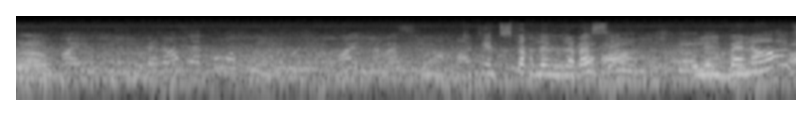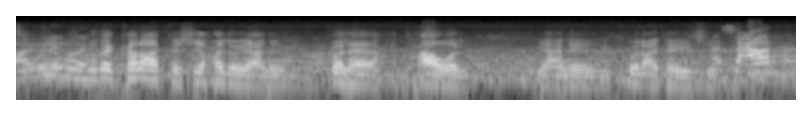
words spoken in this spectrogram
نعم. هاي البنات أكو هاي مالتين تستخدم للرسم وللبنات وللولد. مذكرات شيء حلو يعني كلها تحاول يعني تكون عندها هيك شيء أسعارها.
